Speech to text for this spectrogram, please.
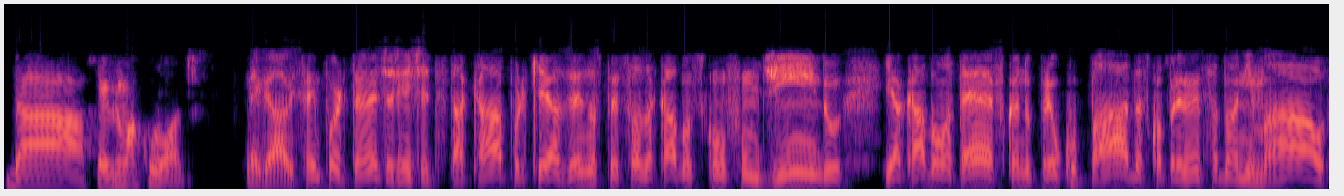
da febre maculosa. Legal, isso é importante a gente destacar, porque às vezes as pessoas acabam se confundindo e acabam até ficando preocupadas com a presença do animal,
